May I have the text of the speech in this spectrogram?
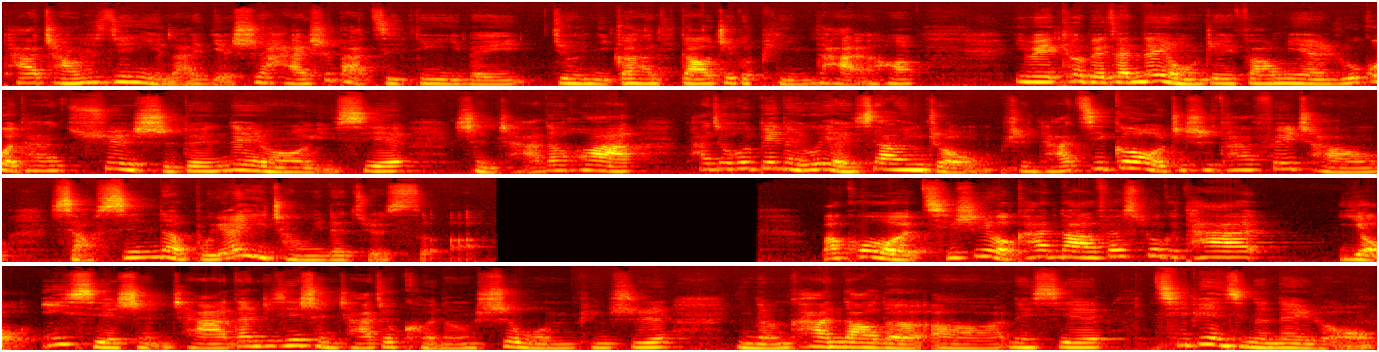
它长时间以来也是还是把自己定义为就是你刚才提到这个平台哈。因为特别在内容这一方面，如果它确实对内容有一些审查的话，它就会变得有点像一种审查机构，这是它非常小心的、不愿意成为的角色。包括我其实有看到 Facebook 它有一些审查，但这些审查就可能是我们平时你能看到的啊那些欺骗性的内容。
